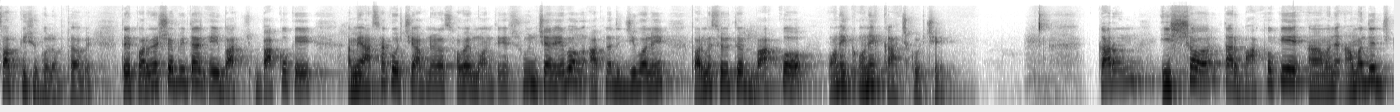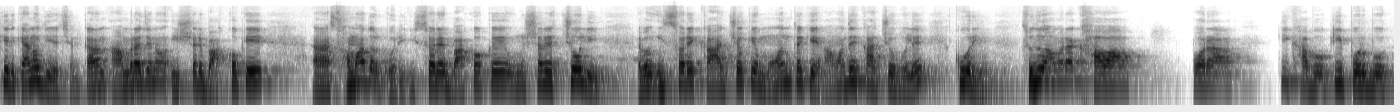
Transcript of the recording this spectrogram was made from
সব কিছু উপলব্ধ হবে। তাই পরমেশ্বর পিতার এই বাক্যকে আমি আশা করছি আপনারা সবাই মন থেকে শুনছেন এবং আপনাদের জীবনে পরমেশ্বর পিতার বাক্য অনেক অনেক কাজ করছে। কারণ ঈশ্বর তার বাক্যকে মানে আমাদেরকে কেন দিয়েছেন? কারণ আমরা যেন ঈশ্বরের বাক্যকে সমাদর করি, ঈশ্বরের বাক্যকে অনুসারে চলি এবং ঈশ্বরের কার্যকে মন থেকে আমাদের কার্য বলে করি। শুধু আমরা খাওয়া, পড়া, কি খাব, কি পরবো,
